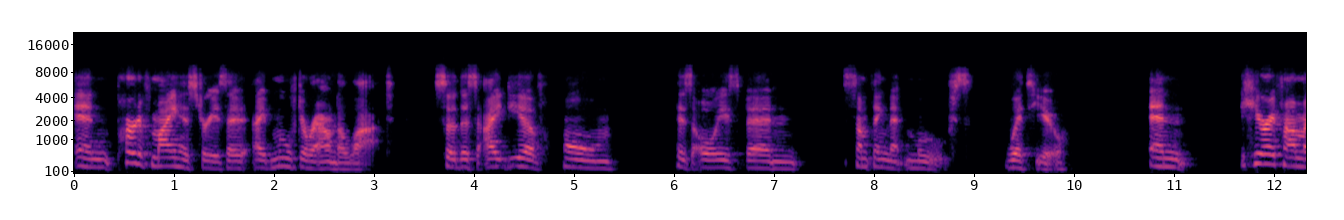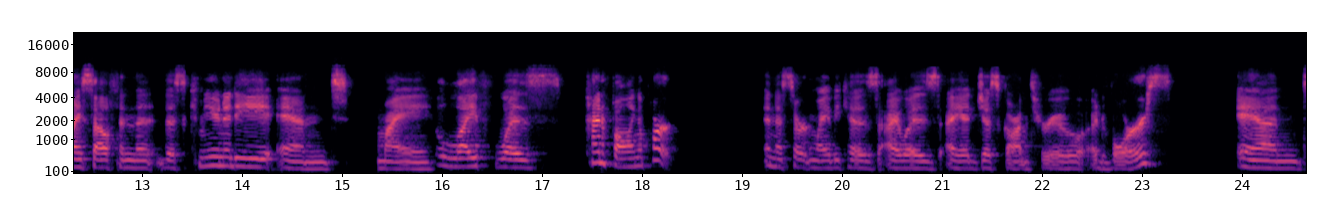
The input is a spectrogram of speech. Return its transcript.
and part of my history is I, I moved around a lot. So this idea of home has always been something that moves with you. And here I found myself in the, this community, and my life was kind of falling apart in a certain way because I was I had just gone through a divorce, and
